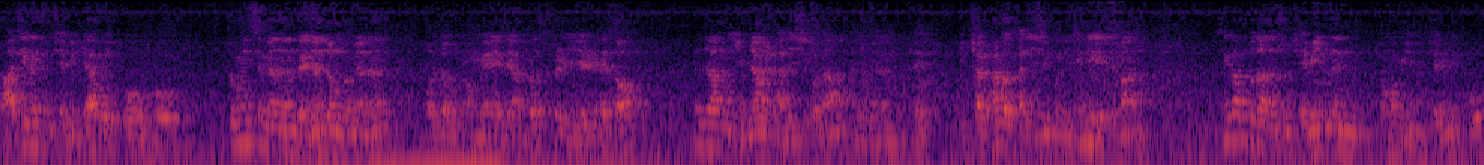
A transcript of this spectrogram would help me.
아직은 좀 재밌게 하고 있고 뭐 좀 있으면은 내년 정도면은 어느 정도 경매에 대한 프로세스를 이해를 해서 현장 임장을 다니시거나 아니면은 이렇게 입찰을 하러 다니신 분이 생기겠지만 생각보다는 좀 재미있는 경험이에요. 재밌고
